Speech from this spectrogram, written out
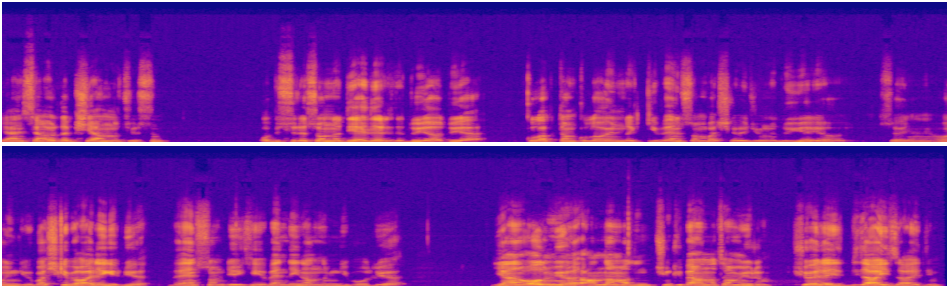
Yani sen orada bir şey anlatıyorsun. O bir süre sonra diğerleri de duya duya kulaktan kulağa oyundaki gibi en son başka bir cümle duyuyor ya söylenen. Onun gibi başka bir hale geliyor ve en son diyor ki ben de inandım gibi oluyor. Yani olmuyor anlamadın çünkü ben anlatamıyorum. Şöyle bir daha izah edeyim.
